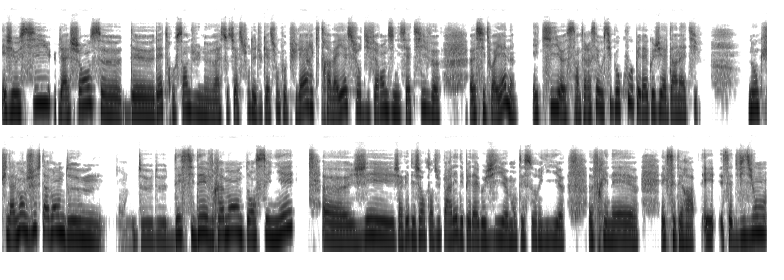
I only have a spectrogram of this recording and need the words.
et j'ai aussi eu la chance euh, d'être au sein d'une association d'éducation populaire qui travaillait sur différentes initiatives citoyennes et qui s'intéressait aussi beaucoup aux pédagogies alternatives. Donc finalement, juste avant de, de, de décider vraiment d'enseigner, euh, j'avais déjà entendu parler des pédagogies euh, Montessori, euh, Freinet, etc. Et cette vision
